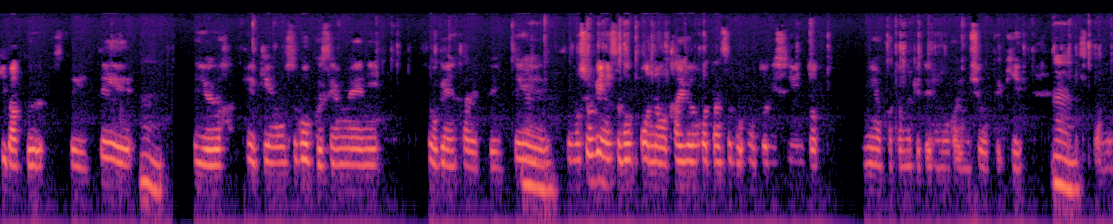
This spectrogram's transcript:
被爆していて、うん。っていう経験をすごく鮮明に表現されていて、うんその証言にすごく、あの、会場の方はすごく本当にシーンと耳を傾けているのが印象的うんで。したね。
